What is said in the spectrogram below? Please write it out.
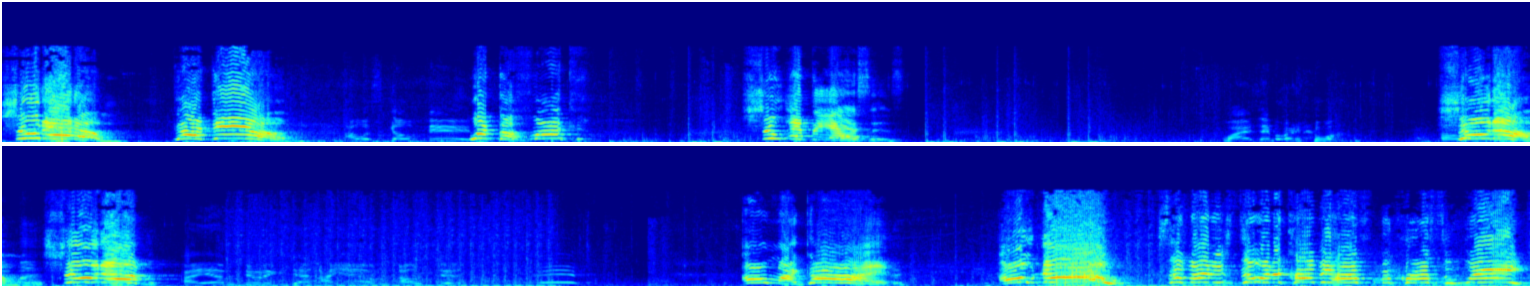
Shoot at him! God damn! I was scoped in. What the fuck? Shoot at the asses! Why is there more than one? Shoot him! Shoot him! I am shooting, Jess. I am. Oh shit. Oh my god! Oh no! Somebody's doing a Kamehameha from across the way!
